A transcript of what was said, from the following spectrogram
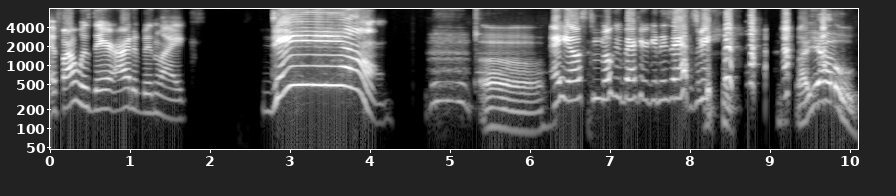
if I was there, I'd have been like, Damn. Oh. Hey yo, Smokey back here getting his ass beat. like yo. Oh,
